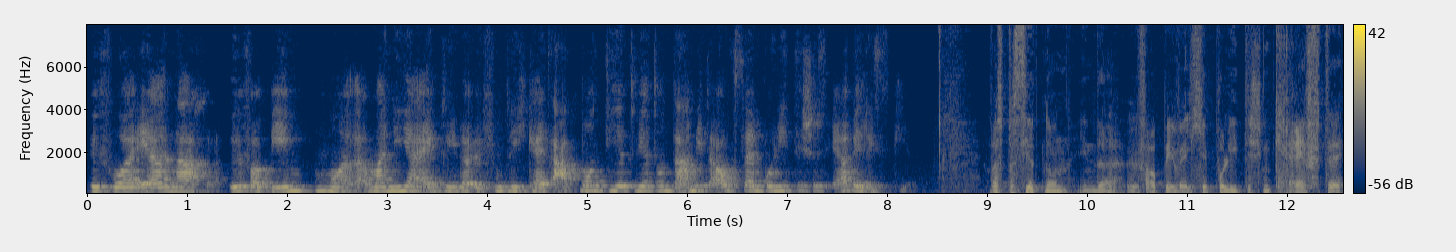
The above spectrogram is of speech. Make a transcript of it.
bevor er nach ÖVP-Manier eigentlich in der Öffentlichkeit abmontiert wird und damit auch sein politisches Erbe riskiert. Was passiert nun in der ÖVP? Welche politischen Kräfte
